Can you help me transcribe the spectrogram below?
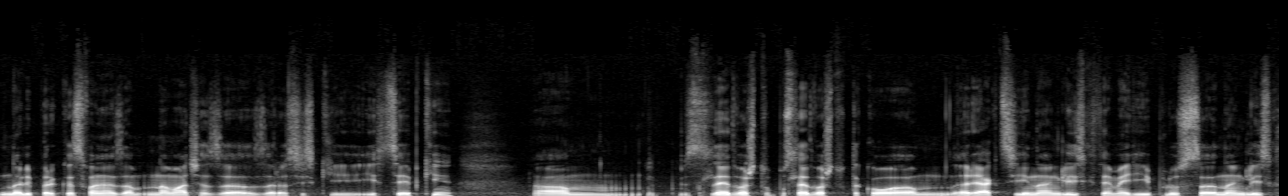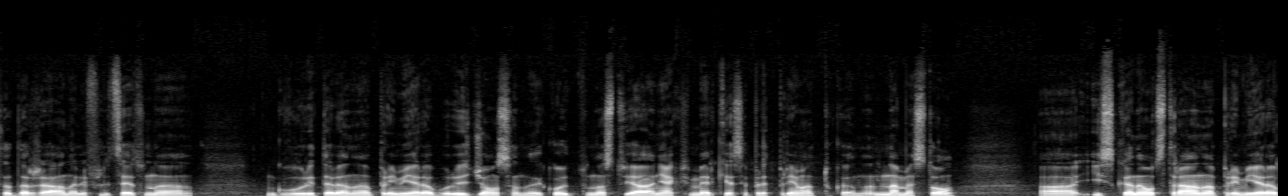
Нали, прекъсване за, на мача за, за расистски изцепки следващо, последващо такова реакции на английските медии, плюс на английската държава нали, в лицето на говорителя на премиера Борис Джонсън, нали, който настоява някакви мерки да се предприемат тук на, на место. А, искане от страна на премиера,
